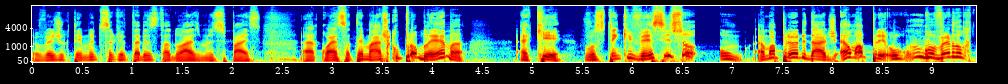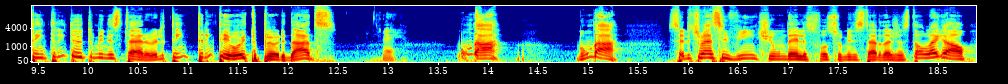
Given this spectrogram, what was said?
Eu vejo que tem muitas secretarias estaduais, municipais é, com essa temática. O problema é que você tem que ver se isso um é uma prioridade. É uma um governo que tem 38 ministérios, ele tem 38 prioridades? É. Não dá. Não dá. Se ele tivesse 20 e um deles fosse o Ministério da Gestão, legal.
